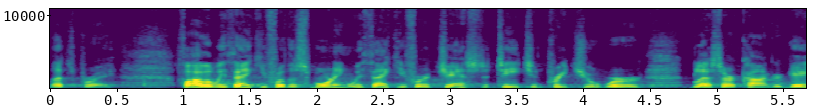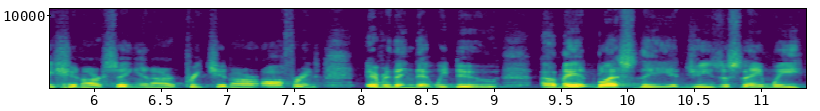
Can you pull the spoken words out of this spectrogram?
Let's pray. Father, we thank you for this morning. We thank you for a chance to teach and preach your word. Bless our congregation, our singing, our preaching, our offerings, everything that we do. Uh, may it bless thee. In Jesus' name we,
